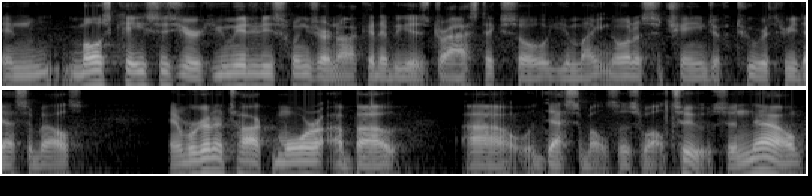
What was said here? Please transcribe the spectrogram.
In most cases, your humidity swings are not going to be as drastic, so you might notice a change of two or three decibels. And we're going to talk more about uh, decibels as well, too. So now,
